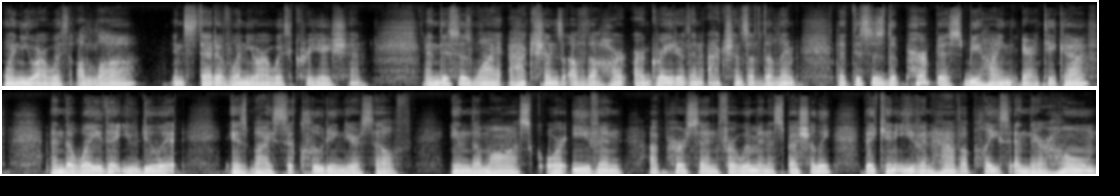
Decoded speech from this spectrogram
when you are with Allah instead of when you are with creation. And this is why actions of the heart are greater than actions of the limb. That this is the purpose behind i'tikaf, and the way that you do it is by secluding yourself in the mosque or even a person for women especially they can even have a place in their home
